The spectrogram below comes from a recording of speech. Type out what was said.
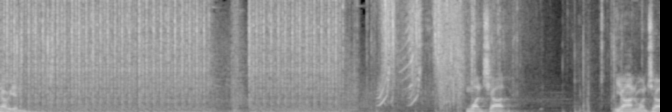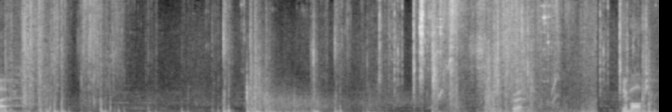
No, he didn't. One shot. Beyond one shot. It. Get involved.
